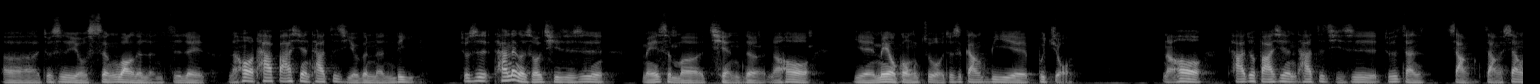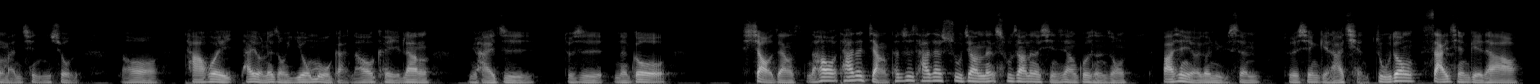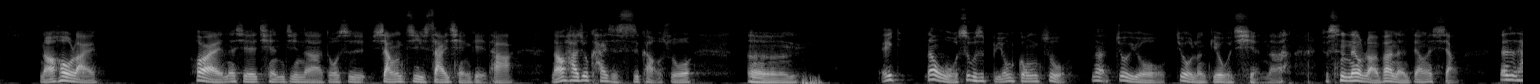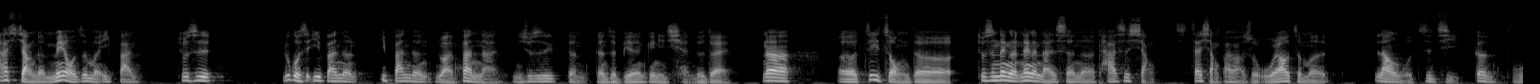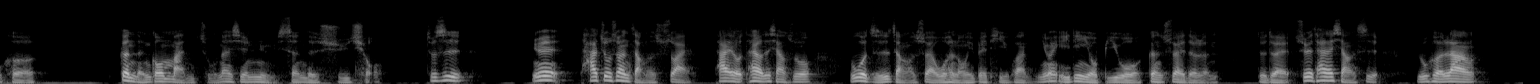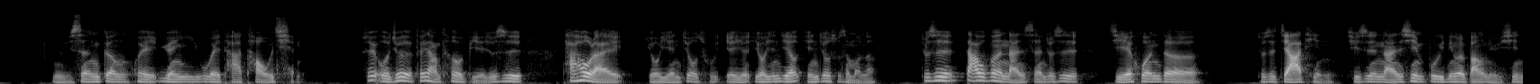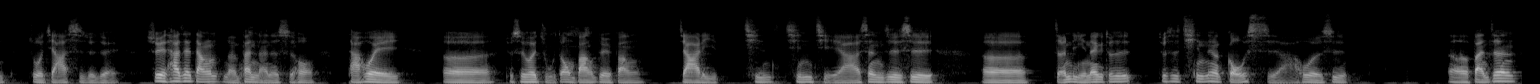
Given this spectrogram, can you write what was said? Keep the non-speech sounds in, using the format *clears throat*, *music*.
呃就是有声望的人之类的。然后他发现他自己有个能力，就是他那个时候其实是没什么钱的，然后也没有工作，就是刚毕业不久。然后他就发现他自己是就是长长长相蛮清秀的，然后他会他有那种幽默感，然后可以让女孩子。就是能够笑这样子，然后他在讲，他就是他在塑造那塑造那个形象过程中，发现有一个女生就是先给他钱，主动塞钱给他哦，然后后来后来那些千金啊都是相继塞钱给他，然后他就开始思考说，嗯，哎，那我是不是不用工作，那就有就有人给我钱呢？*laughs* 就是那个软饭男这样想，但是他想的没有这么一般，就是。如果是一般的、一般的软饭男，你就是等等着别人给你钱，对不对？那呃，这种的，就是那个那个男生呢，他是想在想办法说，我要怎么让我自己更符合、更能够满足那些女生的需求？就是因为他就算长得帅，他有他有在想说，如果只是长得帅，我很容易被替换，因为一定有比我更帅的人，对不对？所以他在想是如何让。女生更会愿意为他掏钱，所以我觉得非常特别。就是他后来有研究出，也有有研究研究出什么呢？就是大部分的男生，就是结婚的，就是家庭，其实男性不一定会帮女性做家事，对不对？所以他在当暖饭男的时候，他会呃，就是会主动帮对方家里清清洁啊，甚至是呃整理那个，就是就是清那个狗屎啊，或者是。呃，反正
